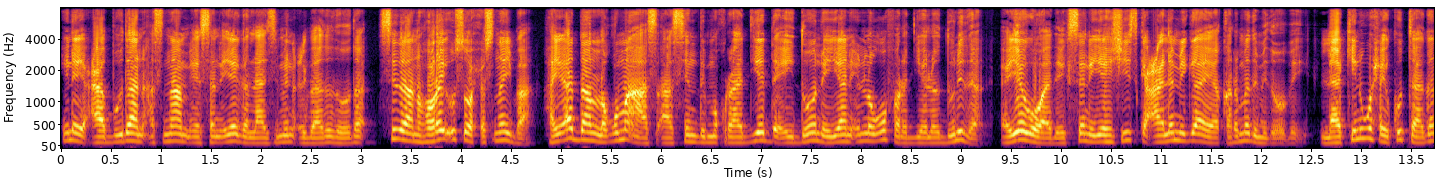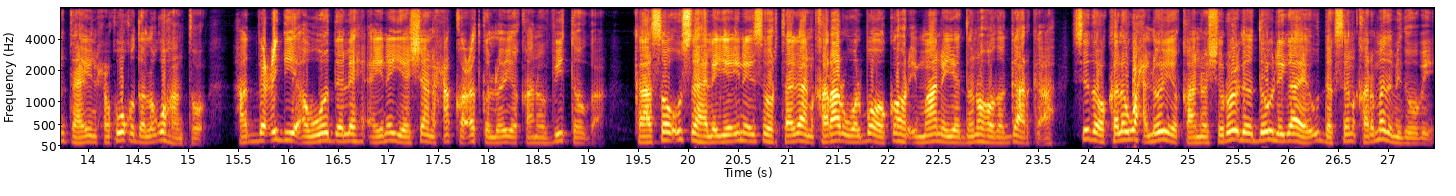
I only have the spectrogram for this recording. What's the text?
inay caabudaan asnaam aysan iyaga laasimin cibaadadooda. Sidaan horay u soo xusnayba hay'addan laguma aas-aasin dimuqraadiyadda ay doonayaan in lagu farad yeelo dunida iyagoo adeegsanaya heshiiska caalamiga ee qaramada midoobay. Laakiin waxay ku taagan tahay in xuquuqda lagu hanto hadba ciddii awoodda leh ayna yeeshaan xaqa codka loo yaqaano vitoga kaasoo u sahlaya inay is hortaagaan qaraar walba oo ka hor imaanaya danahooda gaarka ah. Sidoo kale waxa loo yaqaano shuruucda dawliga ee u degsan qaramada midoobay.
